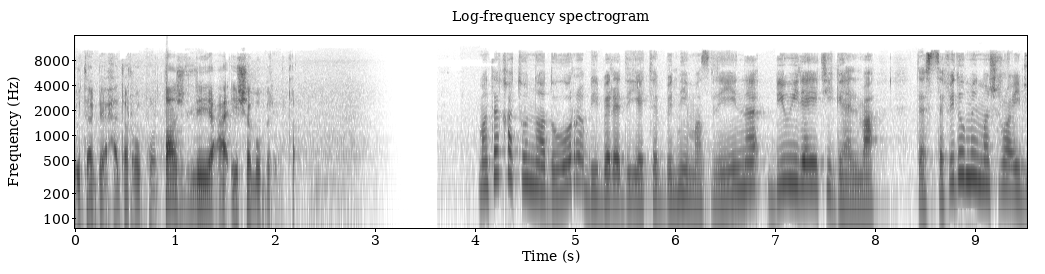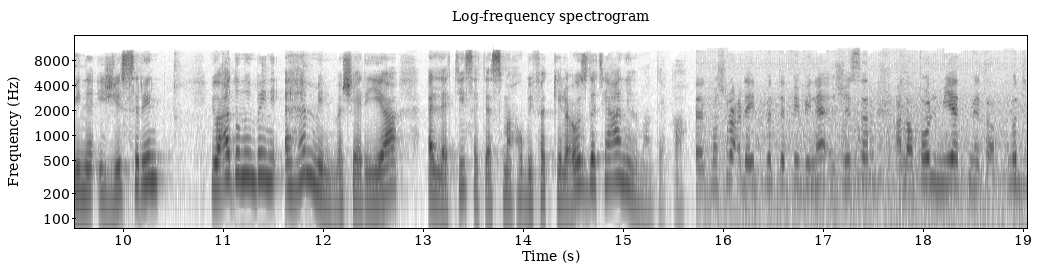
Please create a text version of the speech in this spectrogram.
نتابع هذا الروبورتاج لعائشة بوبريق. منطقة الناظور ببلدية بني مزلين بولاية قالمة تستفيد من مشروع بناء جسر يعد من بين أهم المشاريع التي ستسمح بفك العزلة عن المنطقة. المشروع هذا يتمثل في بناء جسر على طول 100 متر. مدة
